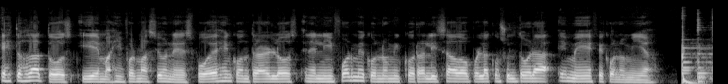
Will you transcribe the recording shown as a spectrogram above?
Estos datos y demás informaciones puedes encontrarlos en el informe económico realizado por la consultora MF Economía. Thank you.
